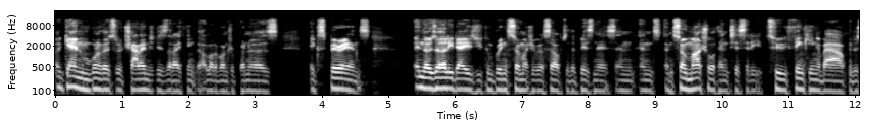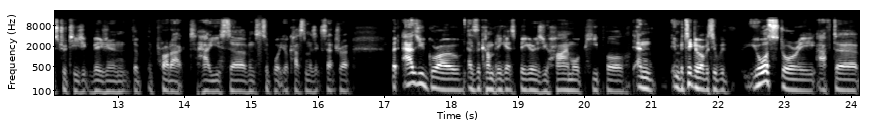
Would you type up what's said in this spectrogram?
again, one of those sort of challenges that I think that a lot of entrepreneurs experience in those early days you can bring so much of yourself to the business and and and so much authenticity to thinking about the strategic vision the, the product how you serve and support your customers etc but as you grow as the company gets bigger as you hire more people and in particular obviously with your story after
